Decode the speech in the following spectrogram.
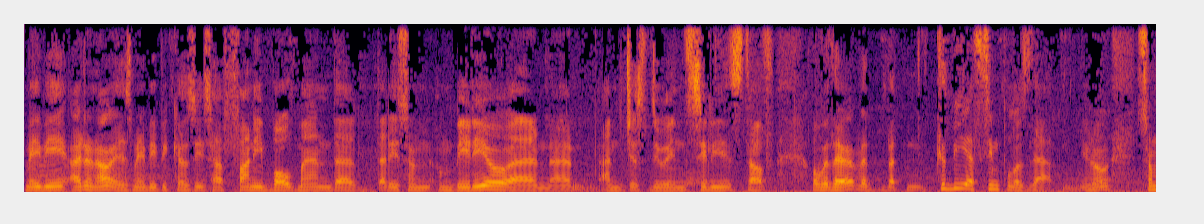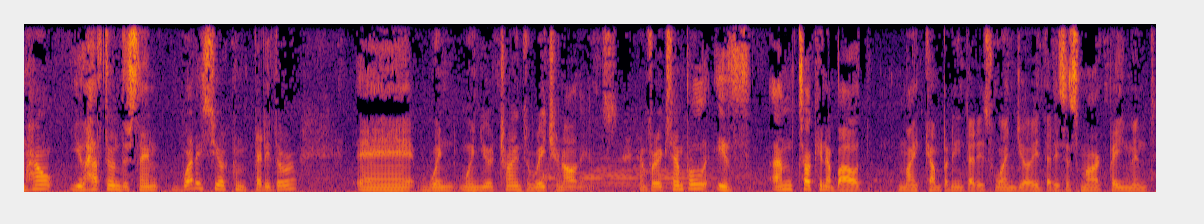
maybe I don't know. Is maybe because he's a funny bald man that, that is on, on video, and, and I'm just doing silly stuff over there. But but could be as simple as that. You know, Yeah. somehow you have to understand what is your competitor uh, when when you're trying to reach an audience. And for example, if I'm talking about my company that is Wenjoy, that is a smart payment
